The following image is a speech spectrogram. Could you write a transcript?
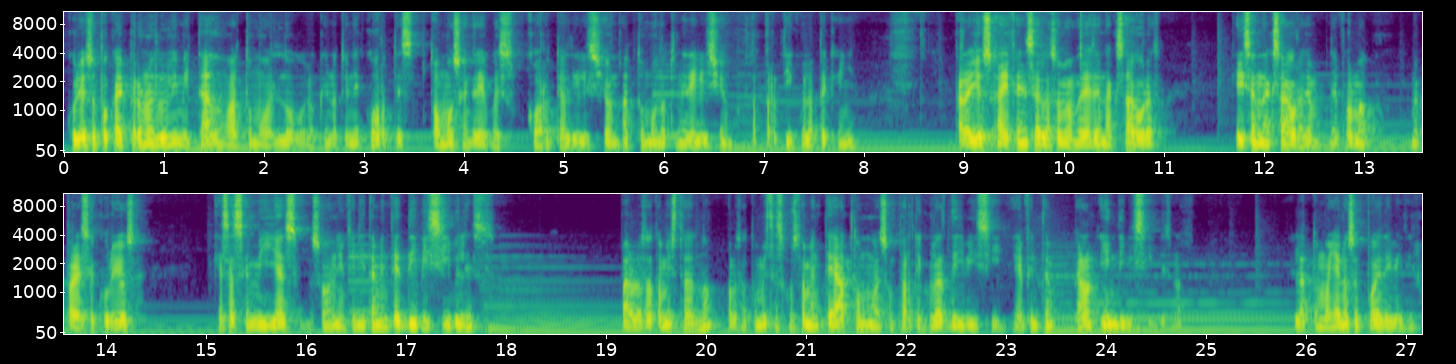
Curioso porque apeirón no es lo limitado, átomo es lo, lo, que no tiene cortes. Tomos en griego es corte o división. Átomo no tiene división, la partícula pequeña. Para ellos, a diferencia de las homeomerias de Anaxágoras, que dicen Anaxágoras de, forma, me parece curiosa, que esas semillas son infinitamente divisibles. Para los atomistas, no. Para los atomistas, justamente átomo son partículas perdón, indivisibles, ¿no? El átomo ya no se puede dividir.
